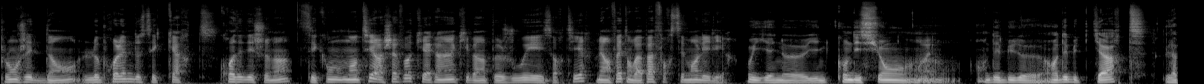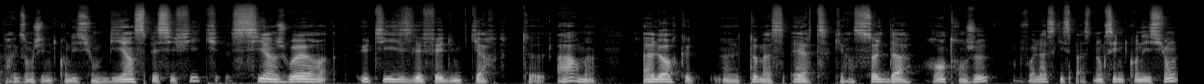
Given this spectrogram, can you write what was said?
plonger dedans. Le problème de ces cartes croisées des chemins, c'est qu'on en tire à chaque fois qu'il y a quelqu'un qui va un peu jouer et sortir, mais en fait on va pas forcément les lire. Oui, il y a une, il y a une condition euh, en, début de, en début de carte. Là, par exemple, j'ai une condition bien spécifique. Si un joueur utilise l'effet d'une carte arme, alors que euh, Thomas Hert, qui est un soldat, rentre en jeu, voilà ce qui se passe. Donc c'est une condition,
